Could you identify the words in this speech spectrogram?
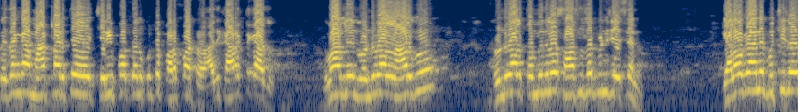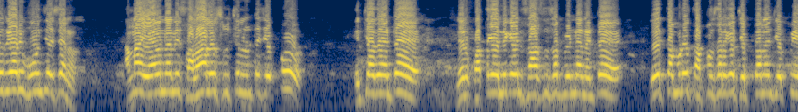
విధంగా మాట్లాడితే చెరిగిపోద్ది అనుకుంటే పొరపాటు. అది కరెక్ట్ కాదు. ఇవాళ నేను రెండు వేల నాలుగు రెండు వేల తొమ్మిదిలో శాసనసభ్యుని చేశాను. గెలవగానే బుచ్చి చౌదరి గారికి ఫోన్ చేశాను. అన్న ఏమన్నా సలహాలు సూచనలు ఉంటే చెప్పు. ఎంచేదంటే నేను కొత్తగా ఎన్నికైన శాసనసభ్యుడిని అంటే లేదు తమ్ముడు తప్పనిసరిగా చెప్తానని చెప్పి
